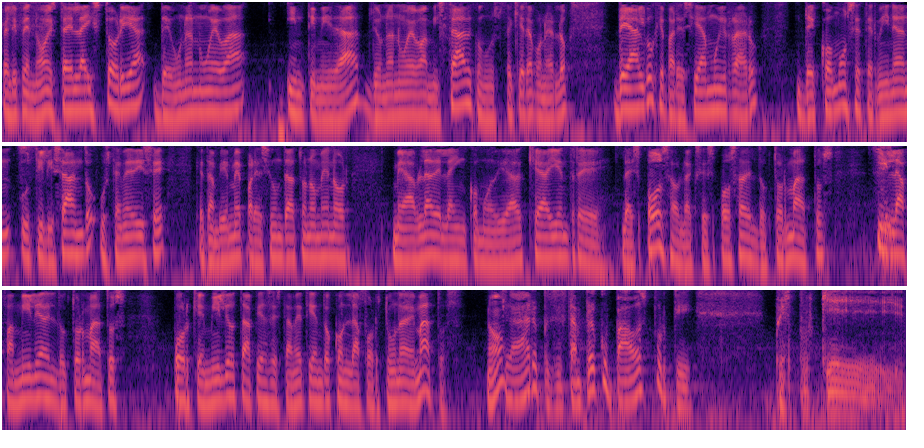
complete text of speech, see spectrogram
Felipe, no, esta es la historia de una nueva intimidad, de una nueva amistad, como usted quiera ponerlo, de algo que parecía muy raro, de cómo se terminan utilizando. Usted me dice, que también me parece un dato no menor, me habla de la incomodidad que hay entre la esposa o la exesposa del doctor Matos y la familia del doctor Matos, porque Emilio Tapia se está metiendo con la fortuna de Matos, ¿no? Claro, pues están preocupados porque. Pues porque.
